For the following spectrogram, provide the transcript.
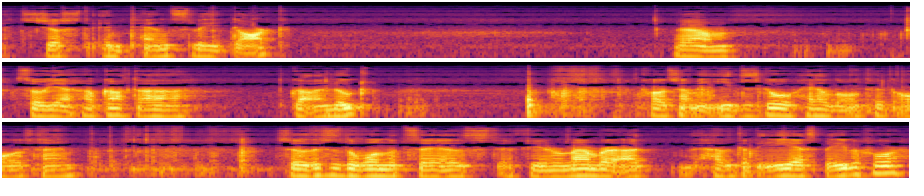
it's just intensely dark. Um, so yeah, I've got a got a note. Carl sent me ages ago, held on to it all this time. So this is the one that says, if you remember, I had got the ESB before.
